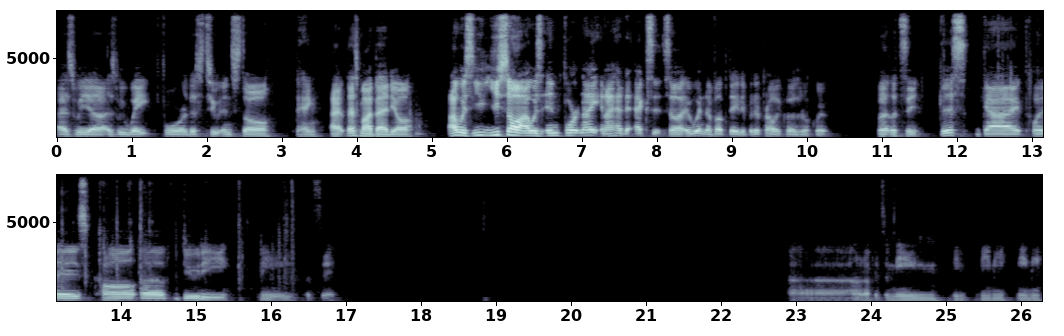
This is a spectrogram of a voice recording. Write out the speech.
as we uh, as we wait for this to install. Dang, I, that's my bad, y'all. I was you you saw I was in Fortnite and I had to exit, so it wouldn't have updated, but it probably closed real quick. But let's see. This guy plays Call of Duty meme. Let's see. Uh, I don't know if it's a meme. Mimi, Mimi.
